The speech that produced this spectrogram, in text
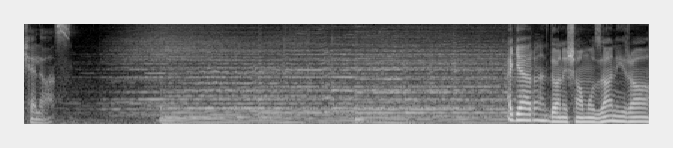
کلاس. اگر دانش آموزانی را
